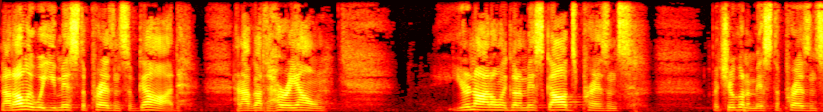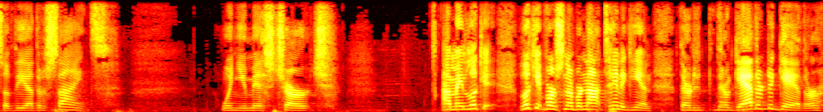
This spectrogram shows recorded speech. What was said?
Not only will you miss the presence of God, and I've got to hurry on, you're not only going to miss God's presence, but you're going to miss the presence of the other saints when you miss church. I mean, look at look at verse number 19 again. They're they're gathered together.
